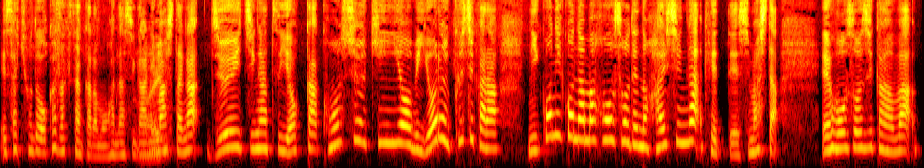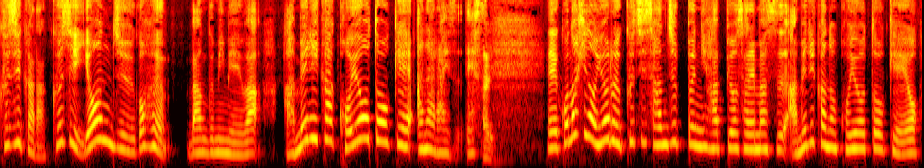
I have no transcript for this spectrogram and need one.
え先ほど岡崎さんからもお話がありましたが、はい、11月4日、今週金曜日夜9時からニコニコ生放送での配信が決定しました。え放送時間は9時から9時45分。番組名はアメリカ雇用統計アナライズです。はいえー、この日の夜9時30分に発表されますアメリカの雇用統計を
